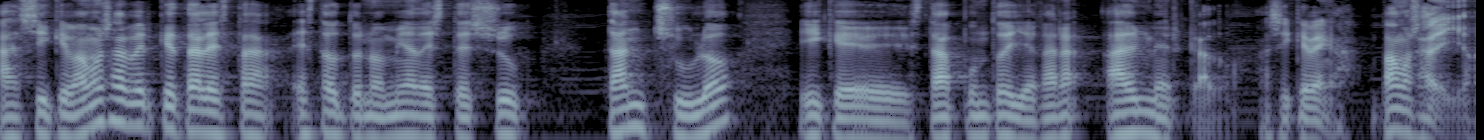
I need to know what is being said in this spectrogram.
Así que vamos a ver qué tal está esta autonomía de este sub tan chulo y que está a punto de llegar al mercado. Así que venga, vamos a ello.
